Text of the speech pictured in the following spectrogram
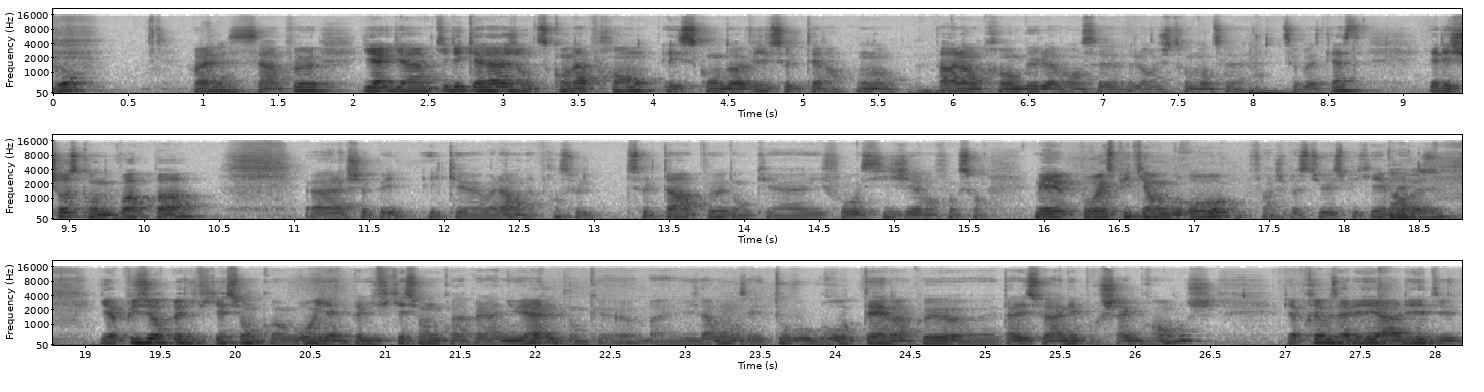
go. Ouais, Ouais. c'est un peu. Il y a, y a un petit décalage entre ce qu'on apprend et ce qu'on doit vivre sur le terrain. On en parlait en préambule avant l'enregistrement de ce, de ce podcast. Il y a des choses qu'on ne voit pas euh, à l'HEP et que voilà, on apprend sur le, sur le tas un peu, donc euh, il faut aussi gérer en fonction. Mais pour expliquer en gros, enfin je sais pas si tu veux expliquer, Non mais il y a plusieurs planifications. Quoi. En gros, il y a une planification qu'on appelle annuelle. Donc, euh, bah, évidemment, vous avez tous vos gros thèmes un peu euh, étalés sur l'année pour chaque branche. Puis après, vous allez aller du.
